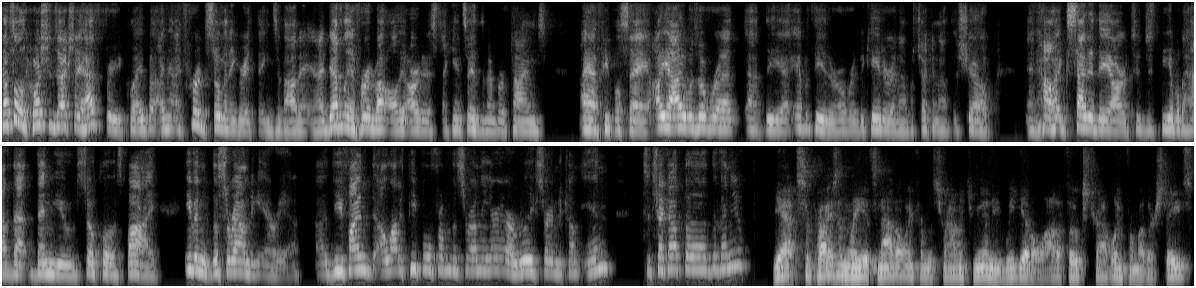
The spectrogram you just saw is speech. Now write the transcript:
that's all the questions I actually had for you, Clay. But I mean, I've heard so many great things about it, and I definitely have heard about all the artists. I can't say the number of times I have people say, "Oh yeah, I was over at at the uh, amphitheater over in Decatur, and I was checking out the show," and how excited they are to just be able to have that venue so close by, even the surrounding area. Uh, do you find a lot of people from the surrounding area are really starting to come in to check out the the venue? Yeah, surprisingly, it's not only from the surrounding community. We get a lot of folks traveling from other states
